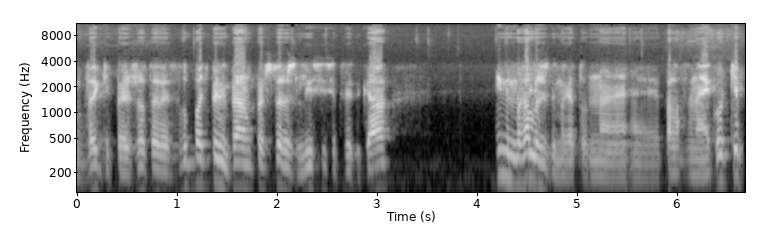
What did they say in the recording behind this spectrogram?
βρει και περισσότερες, αυτό που είπα και πριν, πρέπει να βρει περισσότερες λύσεις επιθετικά. Είναι μεγάλο ζήτημα για τον ε, Παναθηναϊκό και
